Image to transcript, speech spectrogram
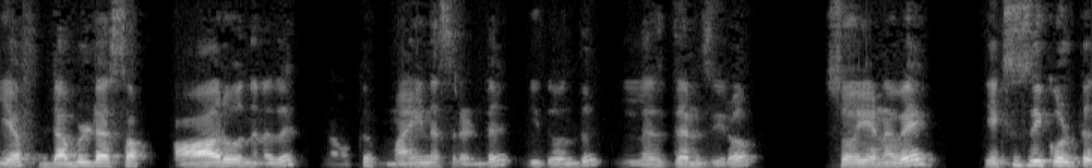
F double dash of R வந்து என்னது? நமக்கு மைனஸ் ரெண்டு இது வந்து லெஸ் தென் ஜீரோ ஸோ எனவே எக்ஸ் ஈக்குவல் டு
